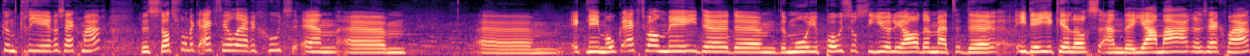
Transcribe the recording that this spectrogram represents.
kunt creëren, zeg maar. Dus dat vond ik echt heel erg goed. En ehm, ehm, ik neem ook echt wel mee de, de, de mooie posters die jullie hadden met de ideeënkillers en de ja-maren, zeg maar.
